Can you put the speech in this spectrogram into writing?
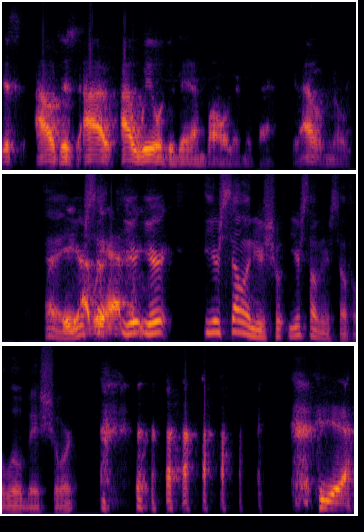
just I was just I I wheeled the damn ball in the basket. I don't know. Hey, you're, se- you're, you're you're selling your you're selling yourself a little bit short. yeah,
